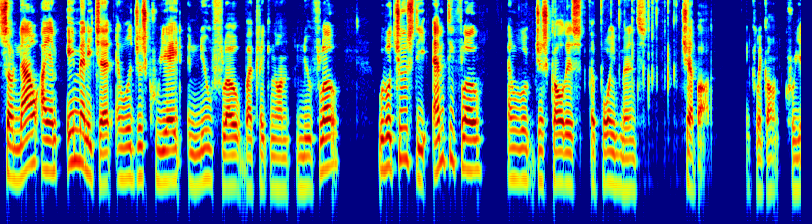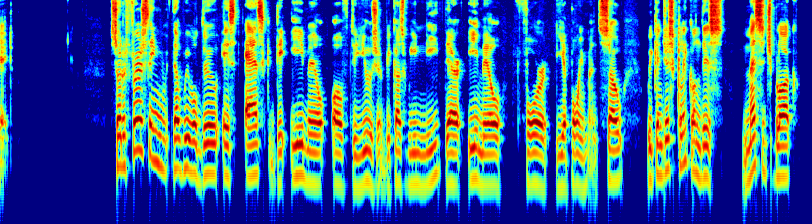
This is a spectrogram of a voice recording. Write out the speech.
So now I am in ManyChat and we'll just create a new flow by clicking on new flow. We will choose the empty flow and we will just call this appointment chatbot and click on create. So the first thing that we will do is ask the email of the user because we need their email for the appointment. So we can just click on this message block.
